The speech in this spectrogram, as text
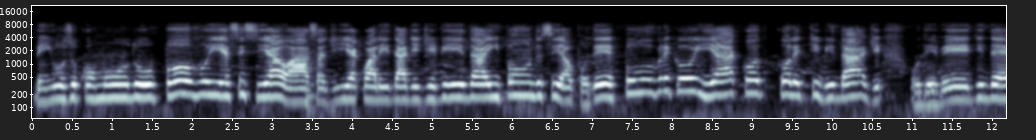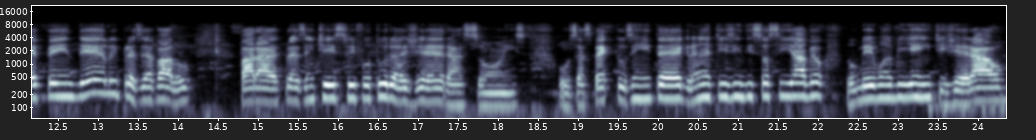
bem uso comum do povo e essencial. À sadia qualidade de vida, impondo-se ao poder público e à co coletividade. O dever de defendê-lo e preservá-lo para presentes e futuras gerações. Os aspectos integrantes indissociáveis do meio ambiente geral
